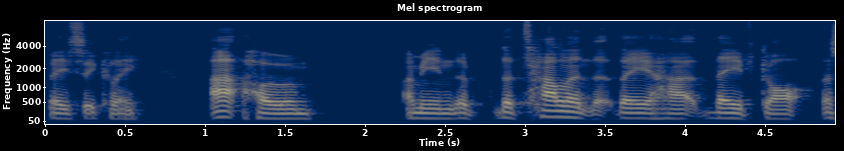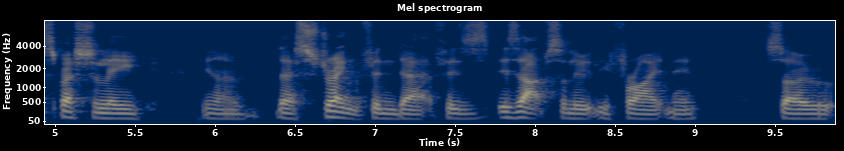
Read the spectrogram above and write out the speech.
basically at home. I mean, the the talent that they had, they've got, especially you know their strength in depth is is absolutely frightening. So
